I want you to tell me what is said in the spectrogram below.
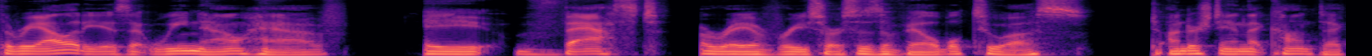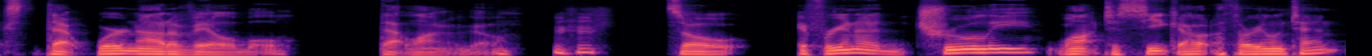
The reality is that we now have a vast array of resources available to us to understand that context that were not available that long ago. Mhm. So if we're going to truly want to seek out authorial intent,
